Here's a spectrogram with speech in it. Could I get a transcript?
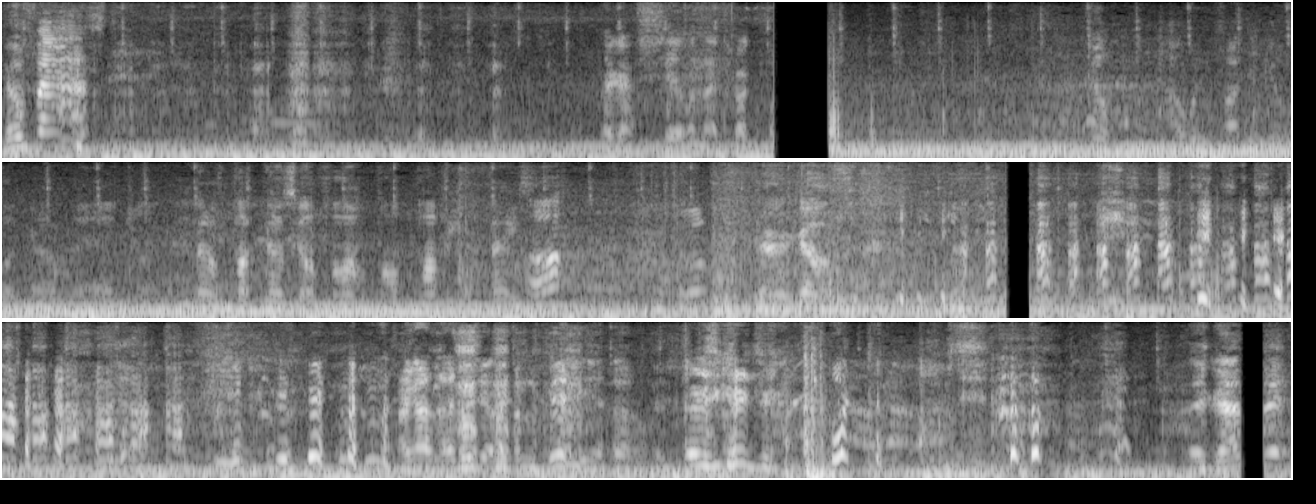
Go fast. They're gonna shit when that truck. I wouldn't fucking be looking over the edge like that. No, fuck, no, it's gonna fall, fall, pop in your face. Oh! There it goes. I got that shit on video. They're just gonna drive. What the? They grab it.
